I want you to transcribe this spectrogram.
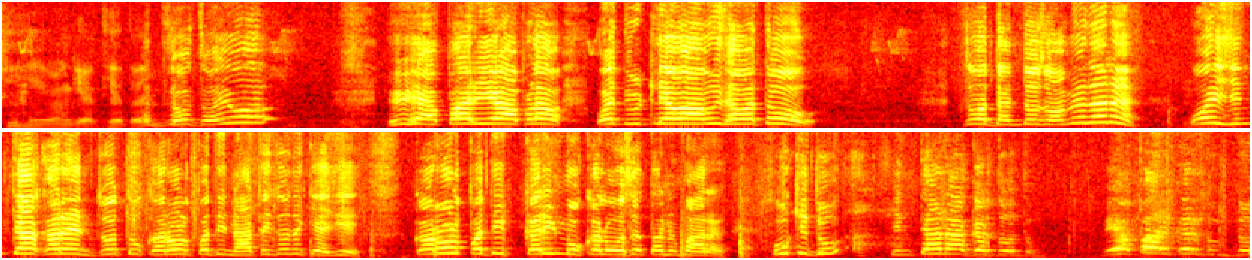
જો જોયું? વેપારી આપણા કોઈ દૂધ લેવા આવું થવા તો. જો ધંધો સોમ્યો છે ને કોઈ ચિંતા કરે ને જો તું કરોડપતિ ના થઈ જો ને કહેજે કરોડપતિ કરીને મોકલવો છે તને મારે. હું કીધું ચિંતા ના કરતો તું. વેપાર કર દૂધનો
